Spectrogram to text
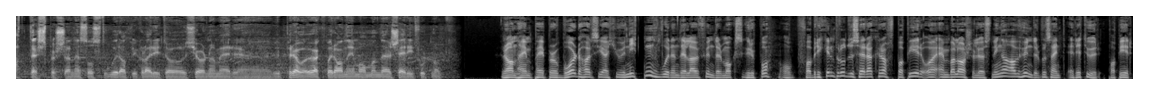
etterspørselen er så stor at vi klarer ikke å kjøre noe mer. Eh, vi prøver å øke på Ranheim òg, men det skjer ikke fort nok. Ranheim Paperboard har siden 2019 vært en del av Fundermax-gruppa, og fabrikken produserer kraftpapir og emballasjeløsninger av 100% returpapir.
